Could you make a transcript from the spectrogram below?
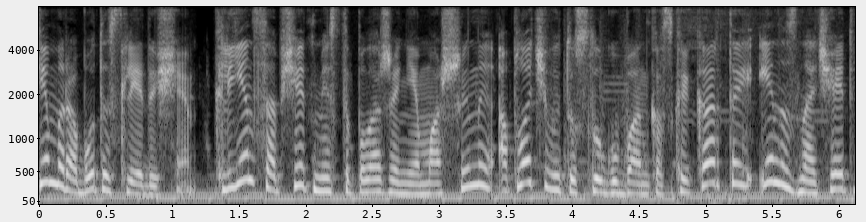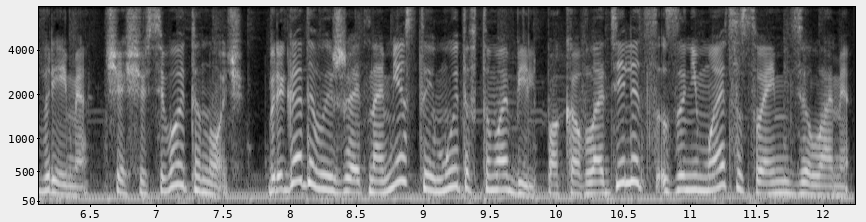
Схема работы следующая. Клиент сообщает местоположение машины, оплачивает услугу банковской картой и назначает время. Чаще всего это ночь. Бригада выезжает на место и моет автомобиль, пока владелец занимается своими делами.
